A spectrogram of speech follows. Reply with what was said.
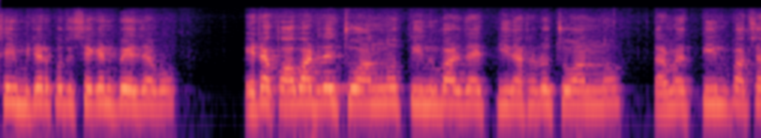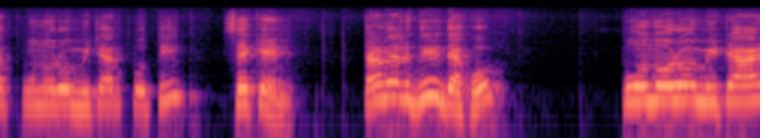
সেই মিটার প্রতি সেকেন্ড পেয়ে যাব। এটা কবার যায় চুয়ান্ন, তিনবার যায় তিন আঠারো চুয়ান্ন, তার মানে তিন পাঁচা পনেরো মিটার প্রতি সেকেন্ড। তার মানে জিনিস দেখো, পনেরো মিটার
